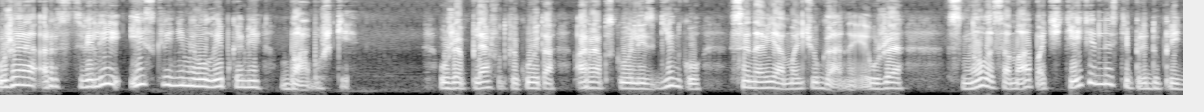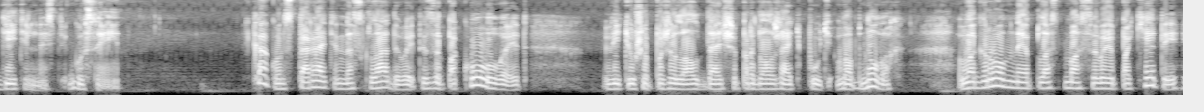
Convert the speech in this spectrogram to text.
Уже расцвели искренними улыбками бабушки – уже пляшут какую-то арабскую лезгинку сыновья-мальчуганы, и уже снова сама почтительность и предупредительность Гусейн. Как он старательно складывает и запаковывает, Витюша пожелал дальше продолжать путь в обновах, в огромные пластмассовые пакеты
